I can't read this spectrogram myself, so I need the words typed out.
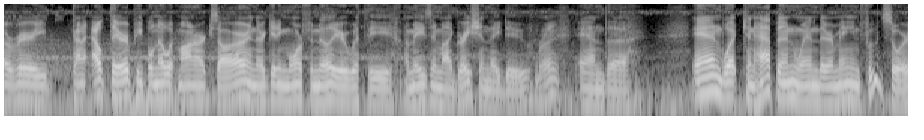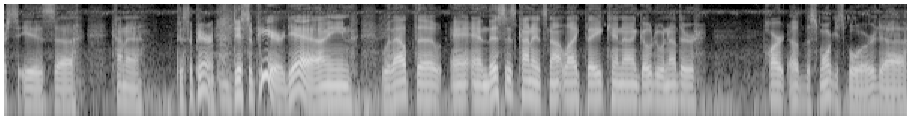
are very kind of out there. People know what monarchs are, and they're getting more familiar with the amazing migration they do Right. and uh, and what can happen when their main food source is uh, kind of Disappearing. disappeared. Yeah, I mean, without the and, and this is kind of it's not like they can uh, go to another part of the smorgasbord. Uh,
